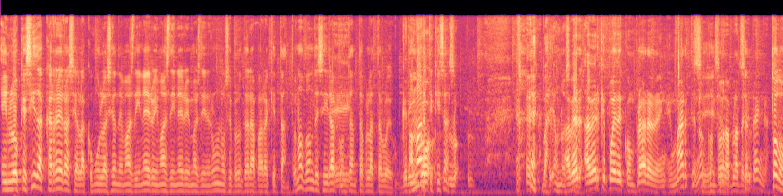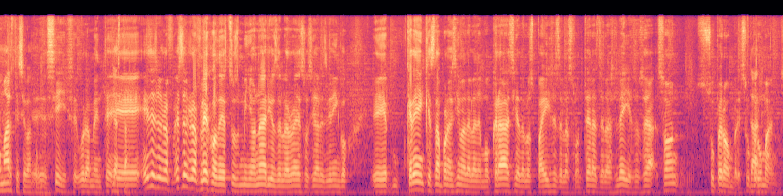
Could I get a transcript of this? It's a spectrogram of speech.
enloquecida carrera hacia la acumulación de más dinero y más dinero y más dinero. Uno se preguntará para qué tanto, ¿no? ¿Dónde se irá con eh, tanta plata luego? a Marte quizás. a, ver, a ver qué puede comprar en, Marte, ¿no? Con toda la plata que tenga. Todo Marte se va a comprar. Eh, sí, seguramente. Eh, ese, es el, reflejo de estos millonarios de las redes sociales gringo. Eh, creen que están por encima de la democracia, de los países, de las fronteras, de las leyes. O sea, son superhombres, superhumanos.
